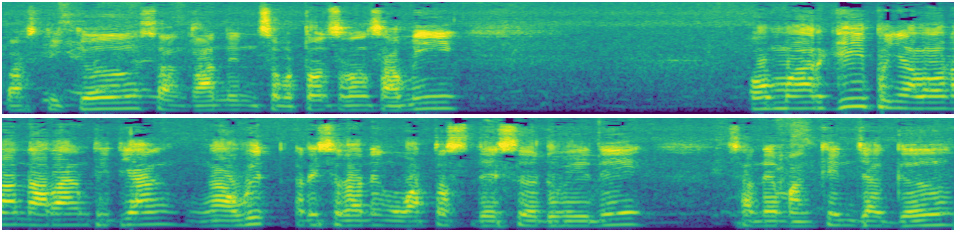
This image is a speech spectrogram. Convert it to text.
pasti ke sangkanin semeton serang sami. Omargi penyalonan narang di tiang ngawit ada seroning wates desa dua ini sana mangkin jaga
